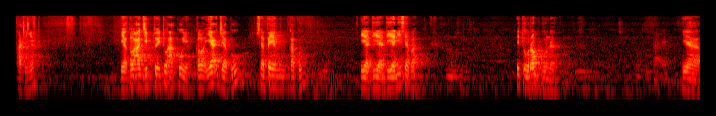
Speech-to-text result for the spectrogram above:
Artinya Ya kalau ajib tu itu aku ya. Kalau ya'jabu siapa yang kagum? Ya dia. Dia ini siapa? Itu Rabbuna. Ya,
